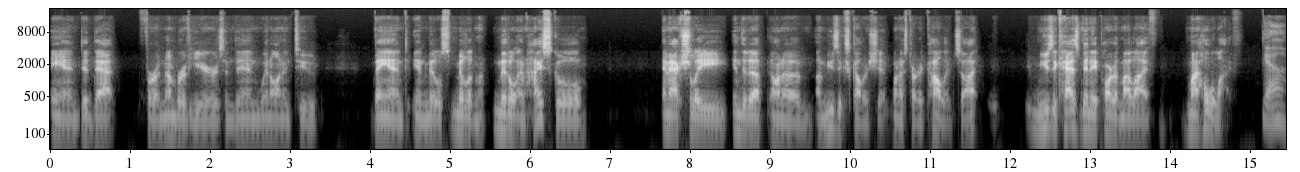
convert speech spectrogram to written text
and did that for a number of years, and then went on into band in middle middle middle and high school, and actually ended up on a, a music scholarship when I started college. So I music has been a part of my life my whole life, Yeah.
